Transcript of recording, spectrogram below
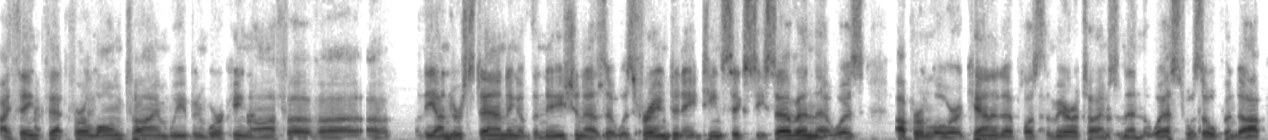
I think that for a long time we've been working off of uh, uh, the understanding of the nation as it was framed in 1867 that was upper and lower Canada plus the Maritimes, and then the West was opened up.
